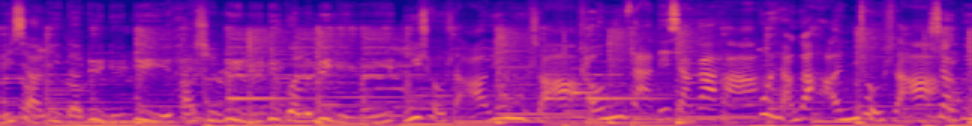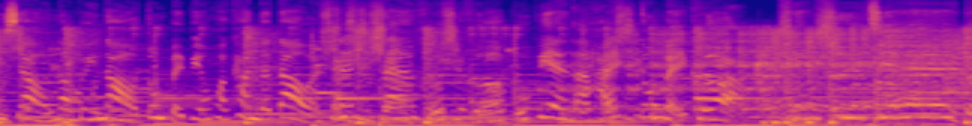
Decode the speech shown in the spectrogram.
李小丽的绿驴绿，还是绿驴绿过了绿鲤鱼？你瞅啥？用啥？瞅你咋的？想干哈？不想干哈？你瞅啥？笑归笑，闹归闹，东北变化看得到啊。山是山，河是河，不变的还是东北嗑。全世界都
